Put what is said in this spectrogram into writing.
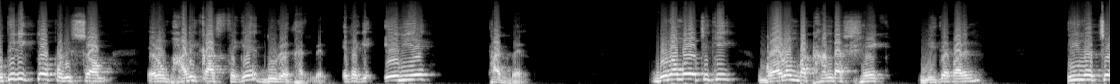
অতিরিক্ত পরিশ্রম এবং ভারী কাজ থেকে দূরে থাকবেন। এটাকে এড়িয়ে থাকবেন। দু নম্বর হচ্ছে কি, গরম বা ঠান্ডা সেঁক নিতে পারেন। তিন হচ্ছে,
